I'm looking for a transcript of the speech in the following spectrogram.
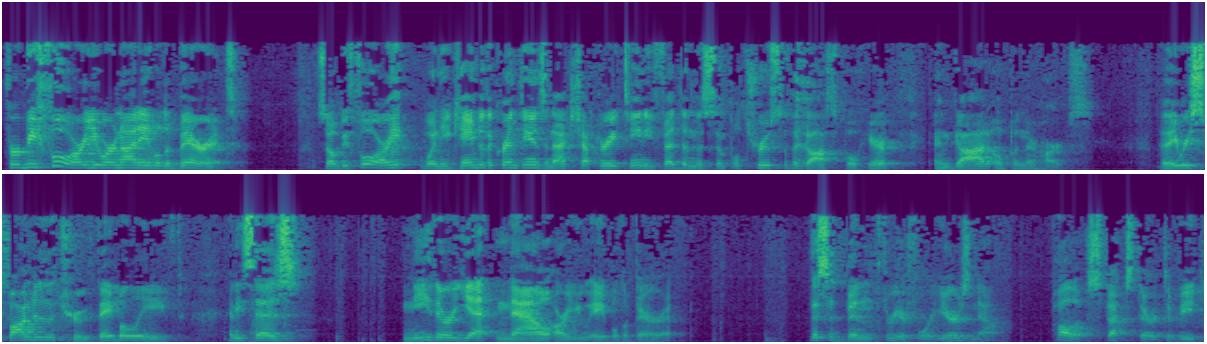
For before you were not able to bear it. So before, when he came to the Corinthians in Acts chapter 18, he fed them the simple truths of the gospel here, and God opened their hearts. They responded to the truth. They believed. And he says, neither yet now are you able to bear it. This had been three or four years now. Paul expects there to be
